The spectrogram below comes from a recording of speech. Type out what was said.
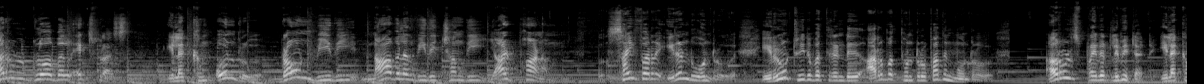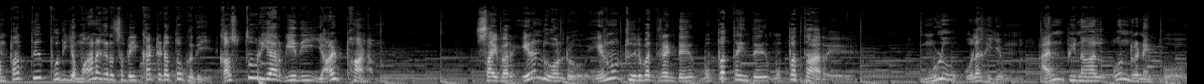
அருள் குளோபல் எக்ஸ்பிரஸ். இலக்கம் ஒன்று பிரவுன் வீதி நாவலர் வீதி சந்தி யாழ்ப்பாணம். சைபர் இரண்டு ஒன்று இருநூற்றி இருபத்தி ரெண்டு அறுபத்தொன்று பதிமூன்று. அருள்ஸ் பிரைவேட் லிமிடெட் இலக்கம் பத்து புதிய மாநகர சபை கட்டிட தொகுதி கஸ்தூரியார் வீதி யாழ்ப்பாணம். சைபர் இரண்டு ஒன்று இருநூற்று இருபத்தி ரெண்டு முப்பத்தைந்து முப்பத்தாறு. முழு உலகையும் அன்பினால் ஒன்றிணைப்போம்.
